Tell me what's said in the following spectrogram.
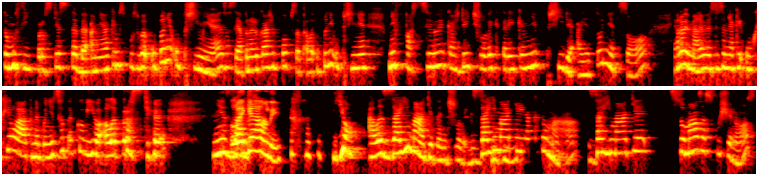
to musí jít prostě z tebe a nějakým způsobem úplně upřímně, zase já to nedokážu popsat, ale úplně upřímně mě fascinuje každý člověk, který ke mně přijde a je to něco, já nevím, já nevím, jestli jsem nějaký úchylák nebo něco takového, ale prostě mě zajímá, Legálny. Jo, ale zajímá tě ten člověk, zajímá mm-hmm. tě, jak to má, zajímá tě, co má za zkušenost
